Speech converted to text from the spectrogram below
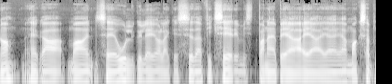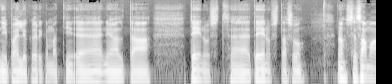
noh, ega ma, see hull küll ei ole, kes seda fikseerimist paneb ja, ja, ja, ja maksab nii palju kõrgemat nii-öelda teenust, teenustasu. noh, seesama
